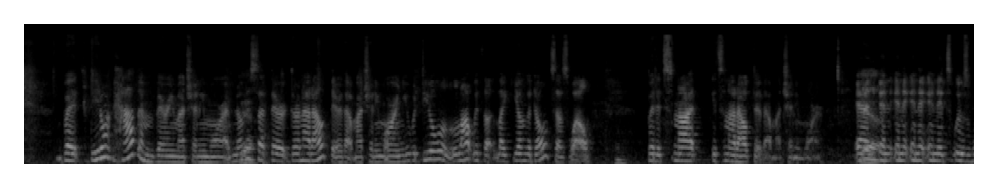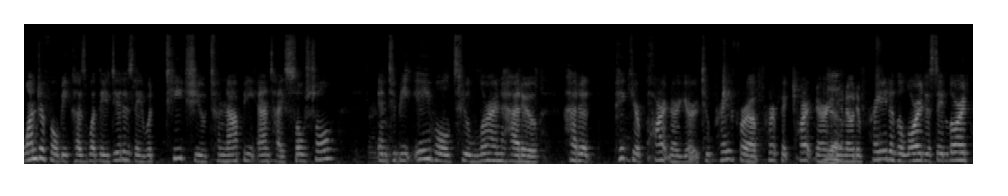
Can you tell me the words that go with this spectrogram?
but they don't have them very much anymore. I've noticed that they're they're not out there that much anymore. And you would deal a lot with uh, like young adults as well, but it's not it's not out there that much anymore and Yeah. and and, and, and it's, it was wonderful because what they did is they would teach you to not be antisocial and to be able to learn how to how to pick your partner your to pray for a perfect partner Yeah. you know to pray to the lord to say lord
